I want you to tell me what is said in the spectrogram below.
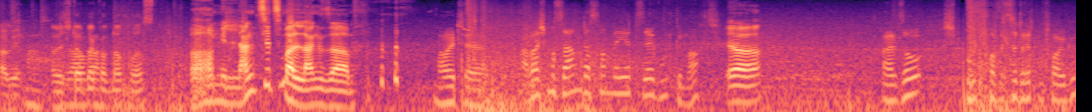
Hab ihn. Ah, Aber ich glaube, da kommt noch was. Oh, mir langt's jetzt mal langsam. Heute. Aber ich muss sagen, das haben wir jetzt sehr gut gemacht. Ja. Also, spult vor bis zur dritten Folge.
